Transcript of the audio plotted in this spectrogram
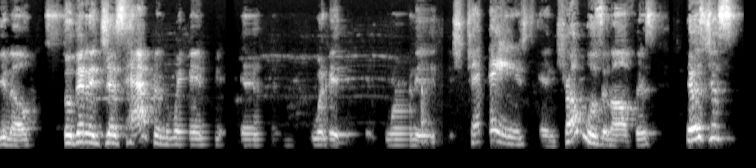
You Mhm. know, so then it just happened when it, when it when it changed and Trump was in office. There was just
